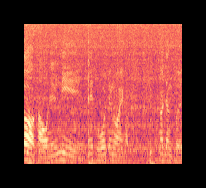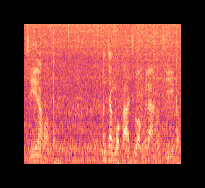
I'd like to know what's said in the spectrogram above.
ล่อเขาให้มันมีในโถจังหน่อยครับ เขาจังเปิดสีนะครับมันจังบอขาดช่วงเวลาเขาสีครับ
